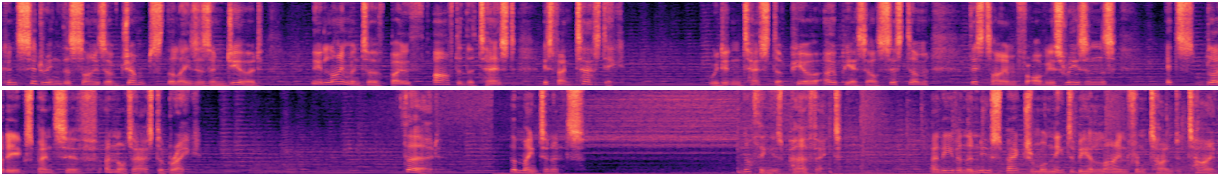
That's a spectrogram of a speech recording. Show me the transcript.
Considering the size of jumps the lasers endured, the alignment of both after the test is fantastic. We didn't test a pure OPSL system, this time for obvious reasons, it's bloody expensive and not ours to break. Third, the maintenance. Nothing is perfect, and even the new spectrum will need to be aligned from time to time.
